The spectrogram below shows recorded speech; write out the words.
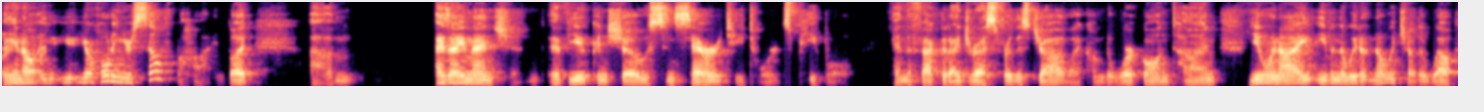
Right. You know, you, are holding yourself behind. But um, as I mentioned, if you can show sincerity towards people and the fact that I dress for this job, I come to work on time, you and I, even though we don't know each other well,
